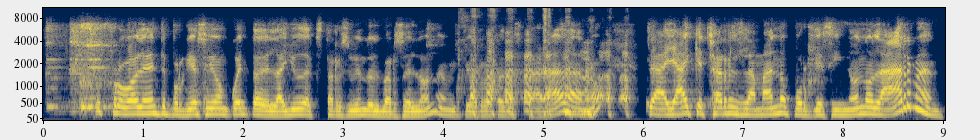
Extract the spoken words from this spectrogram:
Pues probablemente porque ya se dieron cuenta de la ayuda que está recibiendo el Barcelona, mi querida Rafa descarada, ¿no? O sea, ya hay que echarles la mano porque si no, no la arman.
